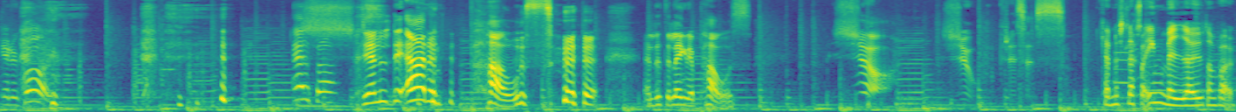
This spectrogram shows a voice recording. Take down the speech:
är du kvar? Elsa! Det är, en, det är en paus. en lite längre paus. Ja, jo precis. Kan du släppa in Meja utanför?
